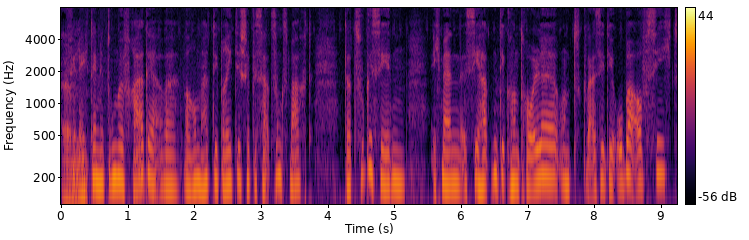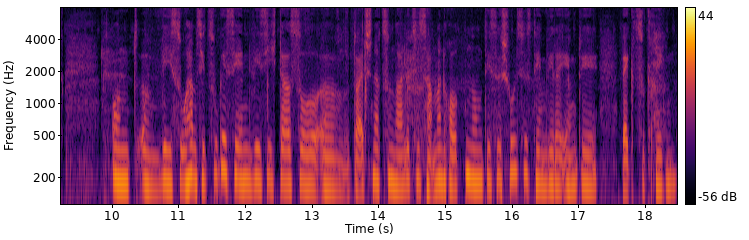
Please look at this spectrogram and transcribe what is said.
Ähm, Vielleicht eine dumme Frage, aber warum hat die britische Besatzungsmacht dazu gesehen? Ich meine, sie hatten die Kontrolle und quasi die Oberaufsicht. Und äh, wieso haben Sie zugesehen, wie sich da so äh, Deutschnationale zusammenrotten, um dieses Schulsystem wieder irgendwie wegzukriegen?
